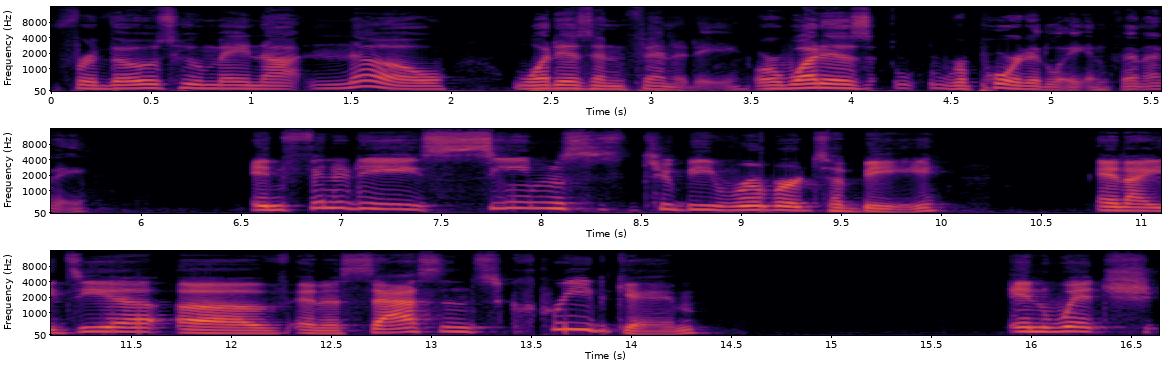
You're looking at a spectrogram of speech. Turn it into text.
for those who may not know, what is Infinity or what is reportedly Infinity? Infinity seems to be rumored to be an idea of an Assassin's Creed game in which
